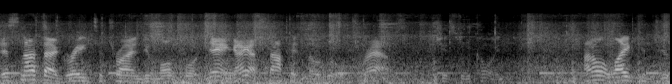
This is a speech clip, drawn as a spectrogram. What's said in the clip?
it's not that great to try and do multiple. Dang, I gotta stop hitting those little traps. Cheers for the coin. I don't like do,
